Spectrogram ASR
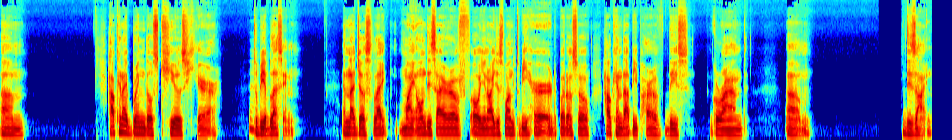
um how can i bring those cues here to be a Mhm. blessing and not just like my own desire of oh you know i just want to be heard but also how can that be part of this grand um design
